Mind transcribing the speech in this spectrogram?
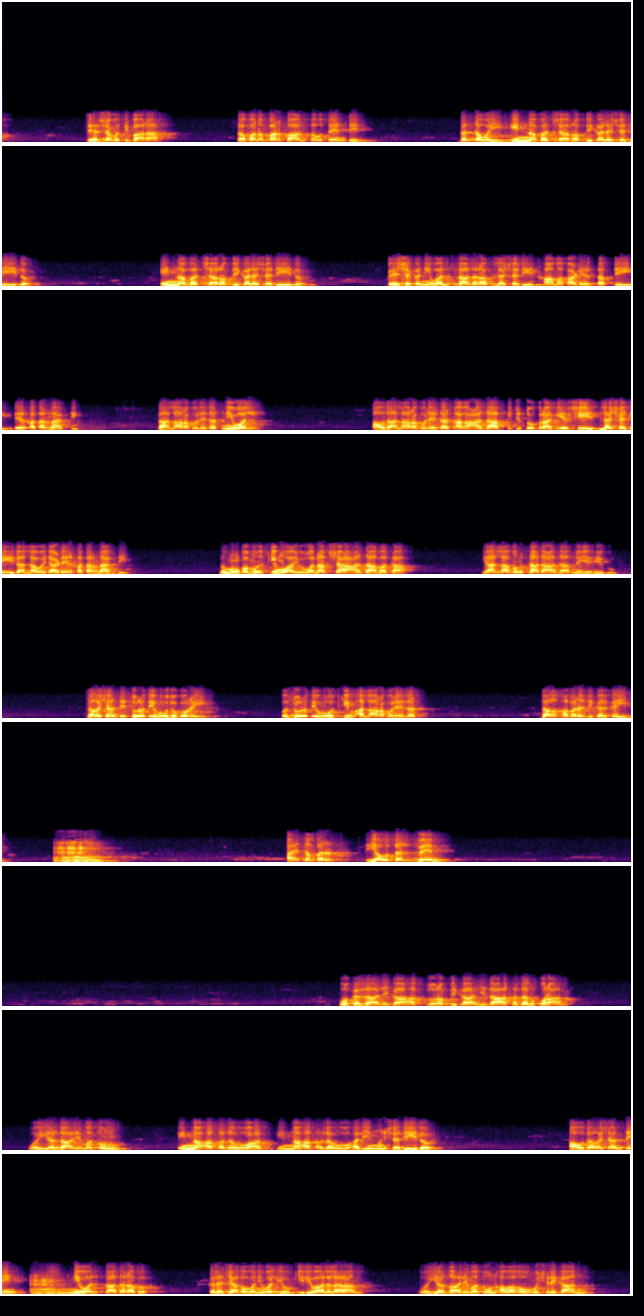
دیرشم سپارا صفحه نمبر 537 دلته وی ان بچ ربک لشدید ان بچ ربک لشدید بیشک نیول استاد رب لشدید خامخا ډیر سختی ډیر خطرناک دی دا الله رب العزت نیول او دا الله رب العزت هغه عذاب کې چې څوک راګیر شي لشدید الله وی دا ډیر خطرناک دی نو موږ په موږ کې وایو ونخشا عذابک یا الله موږ ستاسو عذاب نه یریږو دغه شانتي سورته هود وګورئ په سورته هود کې الله رب العزت دغه خبره ذکر کړي آیت نمبر یوصل دویم وکذالک اخذ ربک اذا اخذ القران وهي ظالمه ان اخذه ان اخذه علیم شدید او دغه شانته نیول استاد رب کله چې هغه ونیول یو کلیوال لرام وهي ظالمه او هغه مشرکان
